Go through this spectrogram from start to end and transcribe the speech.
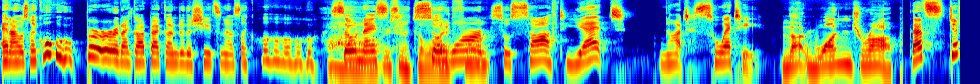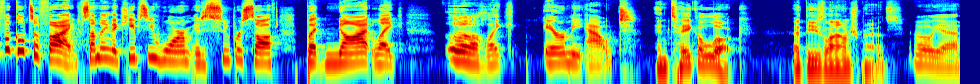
And I was like, oh, bird. I got back under the sheets and I was like, oh, so nice, so warm, so soft, yet not sweaty. Not one drop. That's difficult to find. Something that keeps you warm, is super soft, but not like, ugh, like air me out. And take a look at these lounge pants. Oh, yeah.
